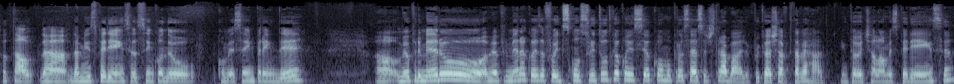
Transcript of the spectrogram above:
Total. Da, da minha experiência, assim, quando eu comecei a empreender, uh, o meu primeiro, a minha primeira coisa foi desconstruir tudo que eu conhecia como processo de trabalho, porque eu achava que estava errado. Então eu tinha lá uma experiência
